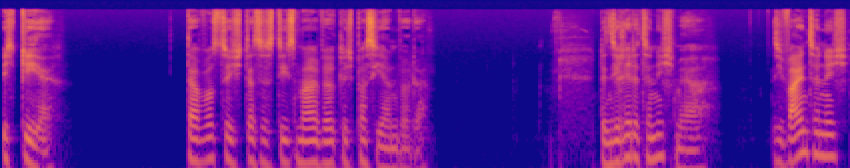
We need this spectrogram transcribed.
ich gehe, da wusste ich, dass es diesmal wirklich passieren würde. Denn sie redete nicht mehr. Sie weinte nicht,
